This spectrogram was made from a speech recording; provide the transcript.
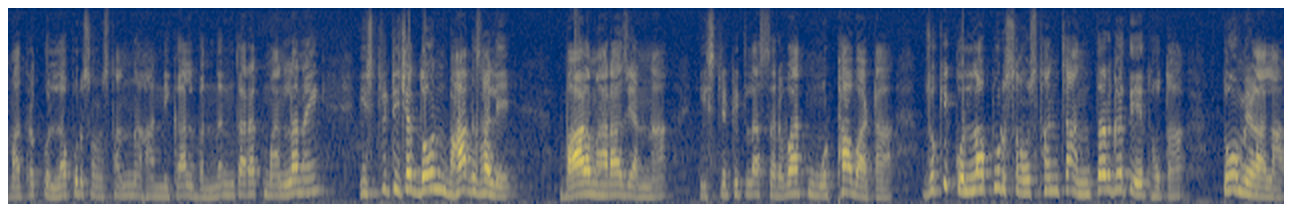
मात्र कोल्हापूर संस्थाननं हा निकाल बंधनकारक मानला नाही. इस्टेटीचे दोन भाग झाले. बाळ महाराज यांना इस्टेटीतला सर्वात मोठा वाटा जो की कोल्हापूर संस्थांच्या अंतर्गत येत होता तो मिळाला.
